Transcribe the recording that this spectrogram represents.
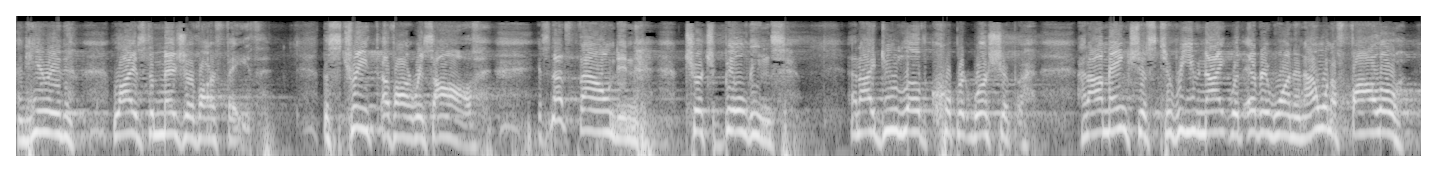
And herein lies the measure of our faith the strength of our resolve. It's not found in church buildings. And I do love corporate worship. And I'm anxious to reunite with everyone. And I want to follow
